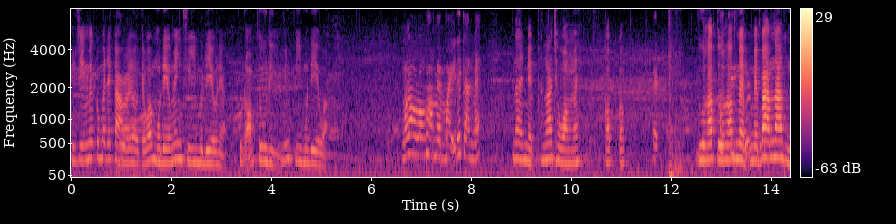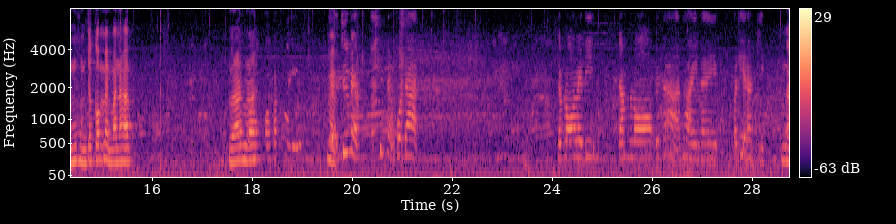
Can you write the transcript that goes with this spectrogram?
จริงๆแม่งก็ไม่ได้กากอะไรหรอกแต่ว่าโมเดลแม่งฟรีโมเดลเนี่ย คุณออฟดูดิแม่งฟรีโมเดลอะงั้นเราลองทำแบบใหม่ด้วยกันไหมได้แมปพระราชวังไหมก๊อปก๊อปแบบดูครับดูครับแมปแมปบ้านอำนาจผมผมจะก๊อปแมปมันนะครับดูนะดูลอนะงกองทัพไทยแมป ชื่อแบบชื่อแบบโคตรได้จำลองอะไรดีจำลองเป็นทหารไทยในประเทศอังกฤษ ใน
